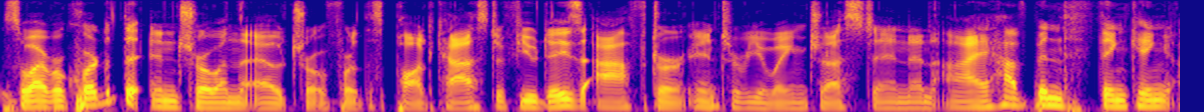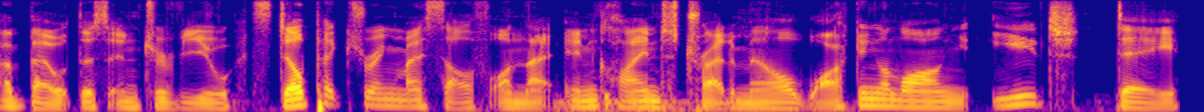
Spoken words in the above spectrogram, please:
You. So, I recorded the intro and the outro for this podcast a few days after interviewing Justin, and I have been thinking about this interview, still picturing myself on that inclined treadmill, walking along each day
